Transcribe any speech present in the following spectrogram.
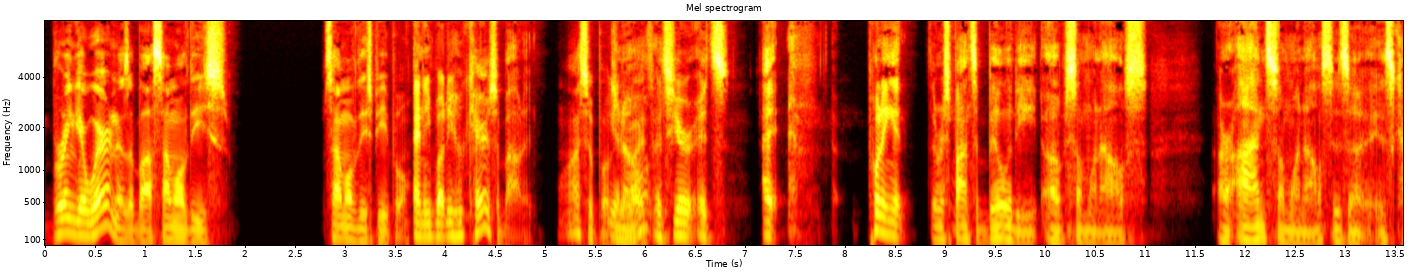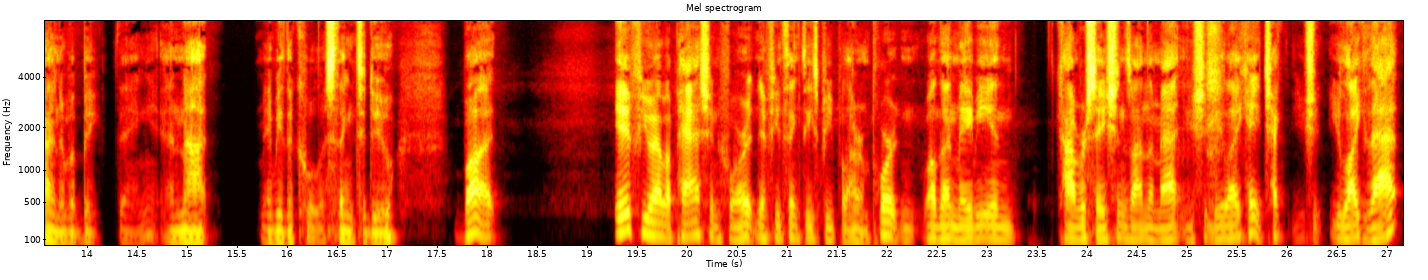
bring awareness about some of these some of these people? Anybody who cares about it. Well, I suppose you know, right. it's your. It's I putting it the responsibility of someone else or on someone else is a is kind of a big thing and not maybe the coolest thing to do. But if you have a passion for it and if you think these people are important, well then maybe in conversations on the mat you should be like, "Hey, check you should you like that?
